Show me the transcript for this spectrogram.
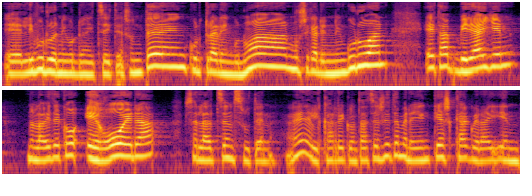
e, liburuen inguruan hitz egiten zuten, kulturaren inguruan, musikaren inguruan, eta beraien nolabaiteko egoera zelatzen zuten. Eh? Elkarri kontatzen zuten, beraien keskak, beraien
